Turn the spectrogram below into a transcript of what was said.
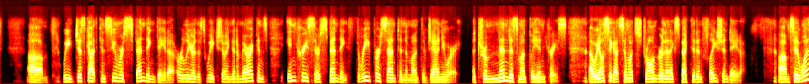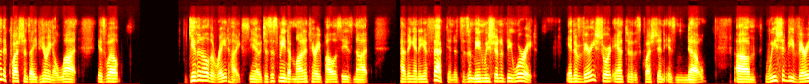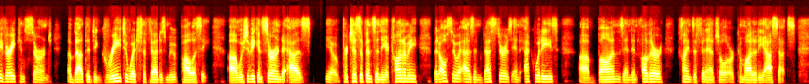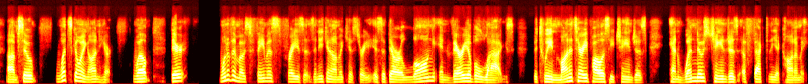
Um, we just got consumer spending data earlier this week showing that Americans increased their spending 3% in the month of January, a tremendous monthly increase. Uh, we also got somewhat stronger than expected inflation data. Um, so one of the questions I'm hearing a lot is, well, given all the rate hikes, you know, does this mean that monetary policy is not having any effect? And it doesn't mean we shouldn't be worried. And a very short answer to this question is no um, we should be very, very concerned about the degree to which the Fed has moved policy. Uh, we should be concerned as you know participants in the economy, but also as investors in equities, uh, bonds, and in other kinds of financial or commodity assets. Um, so, what's going on here? Well, there. One of the most famous phrases in economic history is that there are long and variable lags between monetary policy changes and when those changes affect the economy.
